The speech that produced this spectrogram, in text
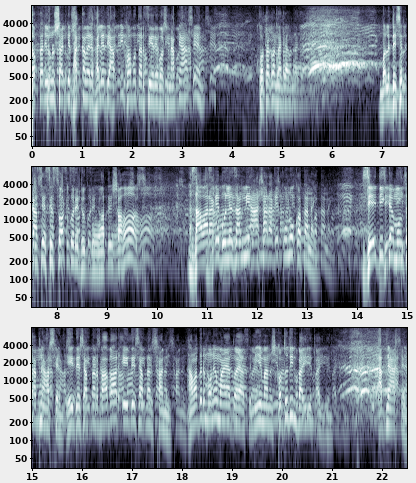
ডক্টর ইউনুস সাহেবকে ধাক্কা মেরে ফেলে দিয়ে আপনি ক্ষমতার চেয়ারে বসেন। আপনি আসেন। কথা কন না বলে দেশের কাছে এসে শর্ট করে ঢুকবো। অত সহজ। যাওয়ার আগে বলে যাননি, আসার আগে কোনো কথা নাই। যে দিকটা চায় আপনি আসেন। এই দেশ আপনার বাবার, এই দেশ আপনার স্বামী। আমাদের মনে মায়া, দয়া আছে। মেয়ে মানুষ কতদিন বাইরে থাকবেন? আপনি আসেন।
